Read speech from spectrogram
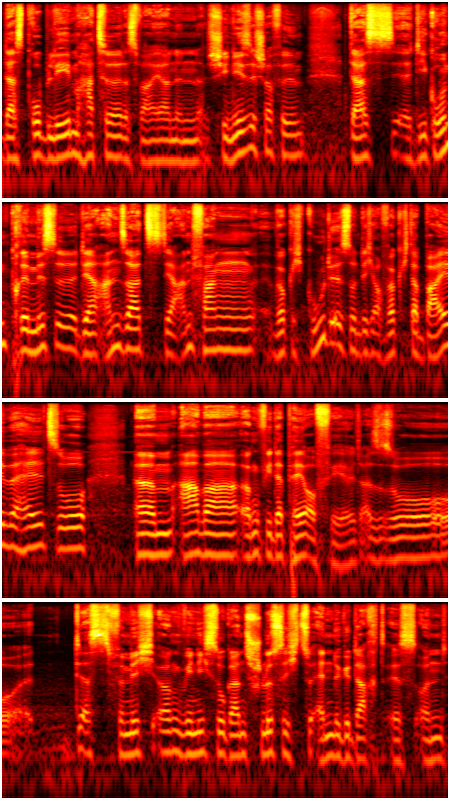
das Problem hatte, das war ja ein chinesischer Film, dass äh, die Grundprämisse, der Ansatz, der Anfang wirklich gut ist und dich auch wirklich dabei behält, so, ähm, aber irgendwie der Payoff fehlt. Also so, das für mich irgendwie nicht so ganz schlüssig zu Ende gedacht ist und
